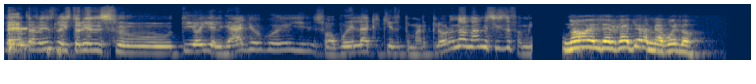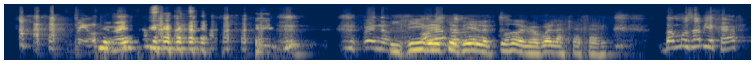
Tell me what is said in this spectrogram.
La otra vez la historia de su tío y el gallo, güey, y su abuela que quiere tomar cloro. No mames, sí es de familia. No, el del gallo era mi abuelo. Peor. Bueno, Y sí, de hecho, va- sí, el esposo de mi abuela, jaja. vamos a viajar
